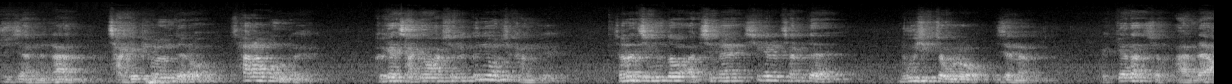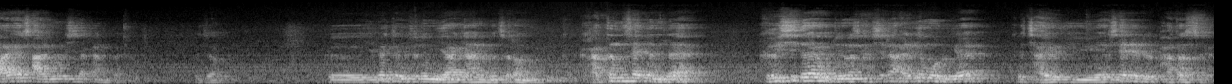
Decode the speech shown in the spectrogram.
주지 않는 한 자기 표현대로 살아보는 거예요. 그게 자기 확신을 끊임없이 강조해요. 저는 지금도 아침에 시계를 찰 때 무의식적으로 이제는 깨닫죠. 아, 나의 삶을 시작하는 거예요. 그죠? 그 이백정 교수님 이야기하는 것처럼 같은 세대인데 그 시대에 우리는 사실은 알게 모르게 그 자유주의의 세례를 받았어요.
